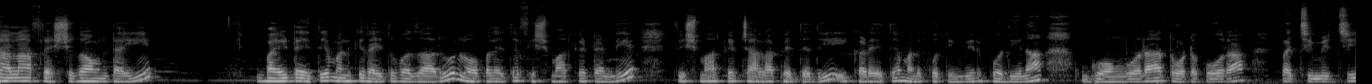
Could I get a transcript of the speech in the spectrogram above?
చాలా ఫ్రెష్గా ఉంటాయి. బయట అయితే మనకి రైతు బజారు లోపలైతే ఫిష్ మార్కెట్ అండి. ఫిష్ మార్కెట్ చాలా పెద్దది. ఇక్కడైతే మనకి కొత్తిమీర పుదీనా గోంగూర తోటకూర పచ్చిమిర్చి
